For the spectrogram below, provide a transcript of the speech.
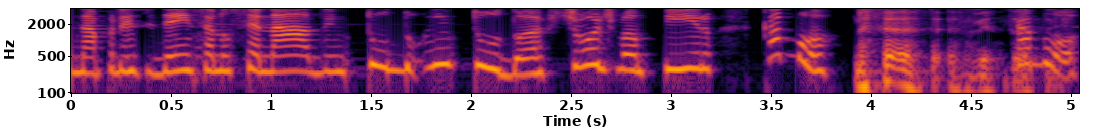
na presidência, no Senado, em tudo, em tudo. É show de vampiro. Acabou. é Acabou.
